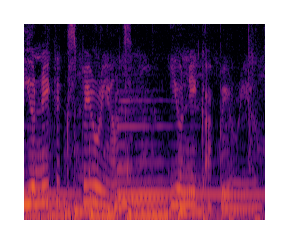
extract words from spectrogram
unique experience, unique appearance.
